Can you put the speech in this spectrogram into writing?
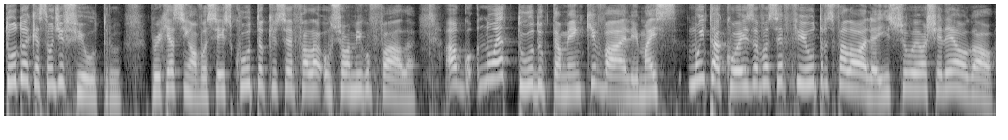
tudo é questão de filtro. Porque assim, ó, você escuta o que você fala, o seu amigo fala. Algo, não é tudo também que vale, mas muita coisa você filtra e fala, olha, isso eu achei legal.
